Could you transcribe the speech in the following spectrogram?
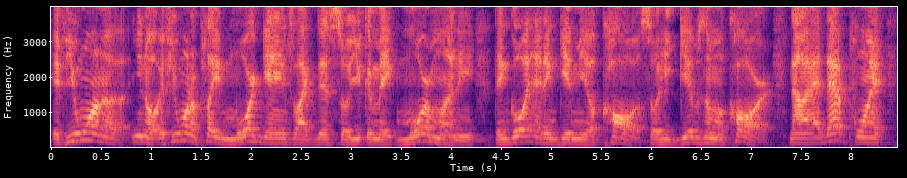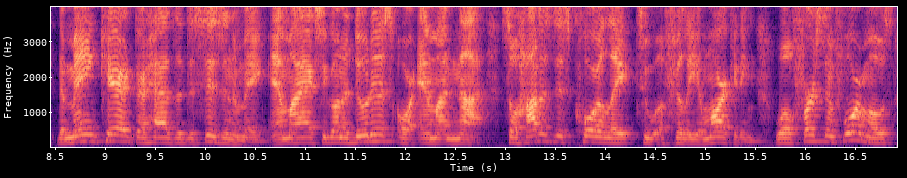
if you want to, you know, if you want to play more games like this so you can make more money, then go ahead and give me a call. So he gives him a card. Now at that point, the main character has a decision to make. Am I actually going to do this or am I not? So how does this correlate to affiliate marketing? Well, first and foremost,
